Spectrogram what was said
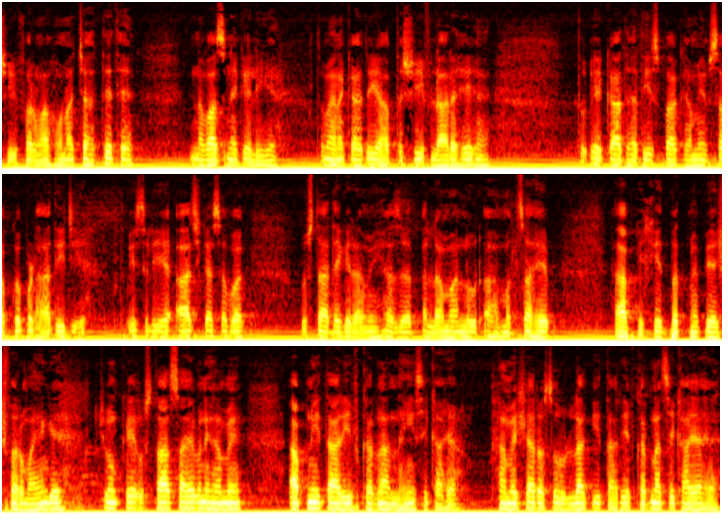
तशरीफ़ फरमा होना चाहते थे नवाजने के लिए। तो मैंने कहा, जी, आप तशरीफ़ ला रहे हैं। तो एक आध हदीस पाक हमें सबको पढ़ा दीजिए। तो इसलिए आज का सबक उस्ताद गिरामी हज़रत अल्लामा नूर अहमद साहेब आपकी खिदमत में पेश फरमाएँगे। क्योंकि उस्ताद साहब ने हमें अपनी तारीफ़ करना नहीं सिखाया, हमेशा रसूलुल्लाह की तारीफ़ करना सिखाया है।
